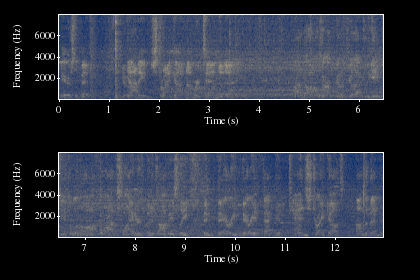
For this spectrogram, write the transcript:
Here's the pitch. Got him. Strikeout number 10 today. I don't know how his arm's going to feel after the game. He's throwing an awful lot of sliders, but it's obviously been very, very effective. 10 strikeouts on the bender.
